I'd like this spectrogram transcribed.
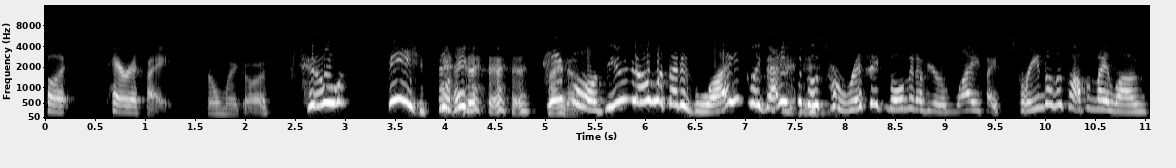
foot parasite. Oh my gosh. Two feet. Like, people, do you know what that is like? Like, that is the most horrific moment of your life. I screamed on the top of my lungs.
